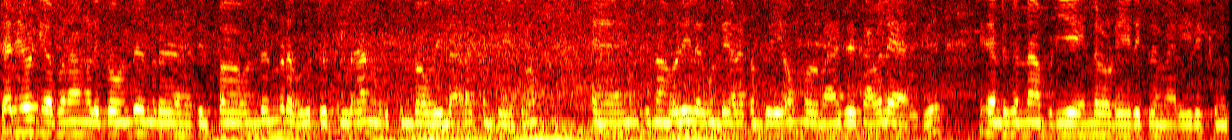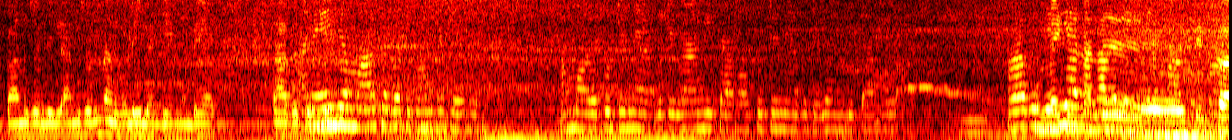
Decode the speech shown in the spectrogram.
சரி ஓகே. அப்போ நாங்கள் இப்போ வந்து எங்களோட சில்பா வந்து எங்களோட வீட்டுக்குள்ளான்னு ஒரு பின்பகுதியில் அடக்கம் செய்ய போகிறோம் சொன்னால் வெளியில் கொண்டு அடக்கம் செய்யவும் ஒரு மனசு கவலையாக இருக்குது இதென்று சொன்னால் அப்படியே எங்களுடைய இருக்கிற மாதிரி இருக்கும் இப்போ அனு சொல்லி அனு சொன்னால் அது வெளியில் எங்கேயும் கொண்டு தாக்க சொல்லி எங்க மாசப்பட்டு கொண்டு போயிடும் அம்மாவை குட்டினியா குட்டி வாங்கிட்டாங்க குட்டினியா குட்டி வாங்கிட்டாங்க அவளுக்கு உண்மைக்கு சரியான வந்து சில்பா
